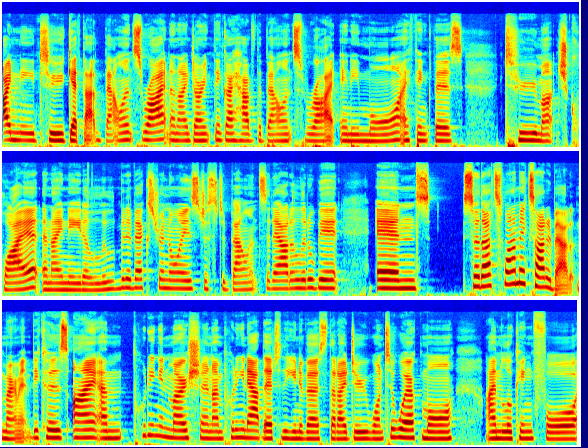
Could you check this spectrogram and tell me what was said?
I need to get that balance right. And I don't think I have the balance right anymore. I think there's too much quiet and I need a little bit of extra noise just to balance it out a little bit. And so that's what I'm excited about at the moment because I am putting in motion, I'm putting it out there to the universe that I do want to work more. I'm looking for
